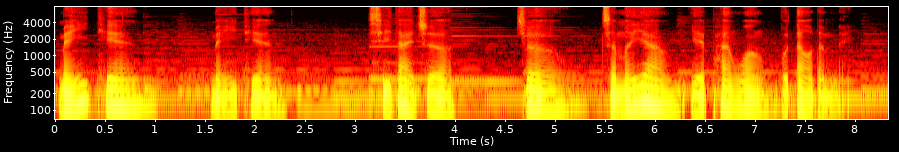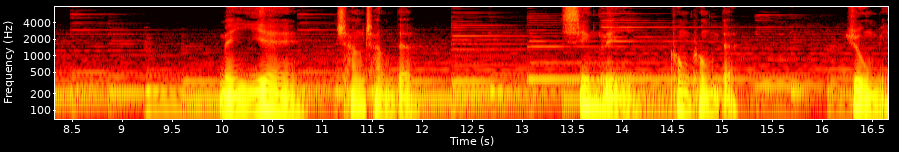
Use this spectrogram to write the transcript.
每一天，每一天，期待着这怎么样也盼望不到的美。每一夜，长长的，心里。空空的入眠，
